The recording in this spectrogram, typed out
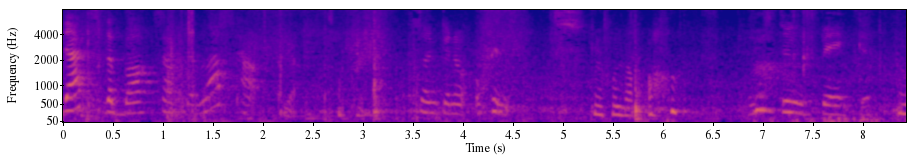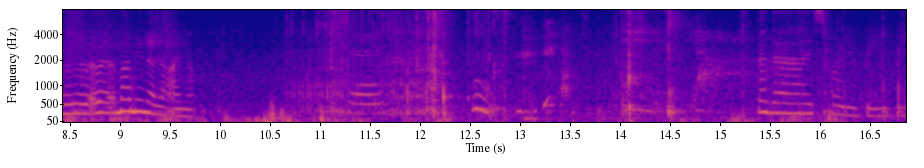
that's the box of the laptop. yeah. So I'm gonna open it. Careful lang. Oh. It's too big. Wait, Mami na lang anak. Okay. Boom. Tada! It's for you, baby.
